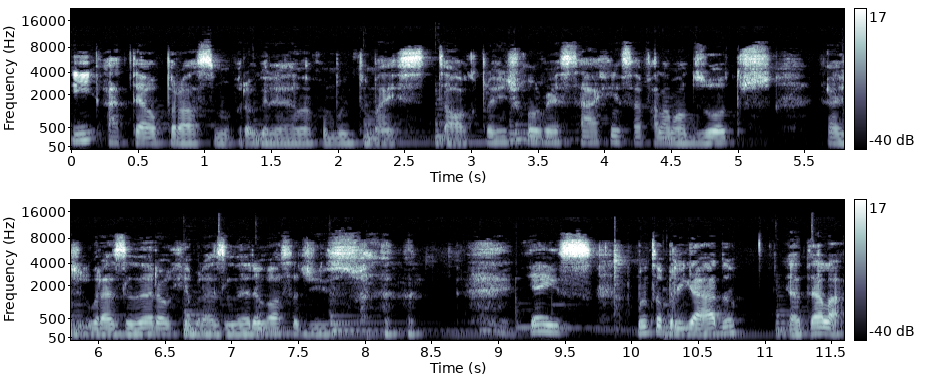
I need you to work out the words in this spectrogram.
e até o próximo programa com muito mais talk pra gente conversar, quem sabe falar mal dos outros. O brasileiro é o que? O brasileiro gosta disso. e é isso. Muito obrigado e até lá.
